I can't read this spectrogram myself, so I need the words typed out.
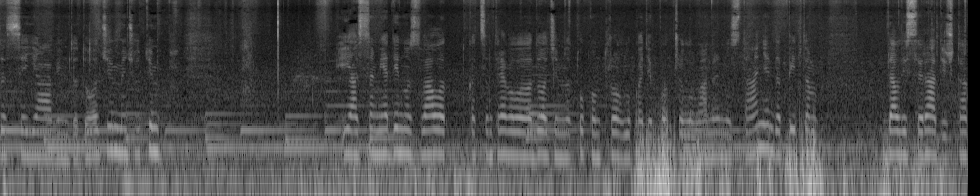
da se javim, da dođem, međutim ja sam jedino zvala kad sam trebala da dođem na tu kontrolu kad je počelo vanredno stanje, da pitam da li se radi šta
